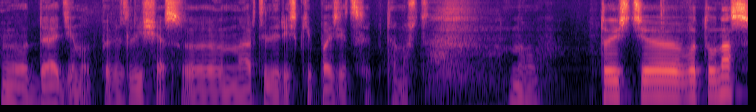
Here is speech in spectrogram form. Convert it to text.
Вот, Д-1 вот повезли сейчас э, на артиллерийские позиции, потому что, ну, то есть э, вот у нас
